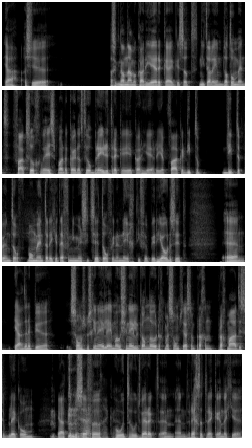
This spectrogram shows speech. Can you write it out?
ja, als je. Als ik dan naar mijn carrière kijk, is dat niet alleen op dat moment vaak zo geweest, maar dan kan je dat veel breder trekken in je carrière. Je hebt vaker diepte, dieptepunten of momenten dat je het even niet meer ziet zitten of in een negatieve periode zit. En ja, dan heb je soms misschien een hele emotionele kant nodig, maar soms juist een prag- pragmatische blik om ja, te beseffen hoe het, hoe het werkt en, en recht te trekken en dat je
